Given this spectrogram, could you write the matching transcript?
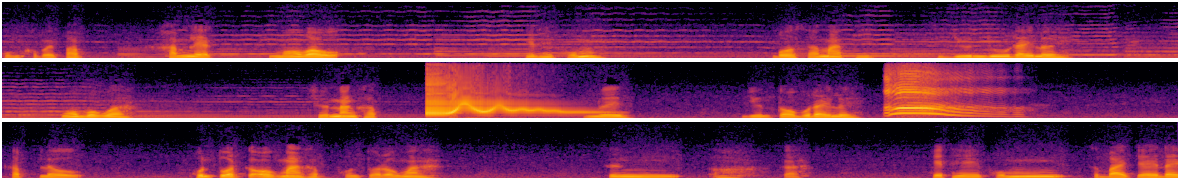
ผมเข้าไปปั๊บคำแรกที่หมอเว้าเฮ็ดให้ผมบ่สามารถที่ยืนอยู่ได้เลย หมอบอกว่า เชิญนั่งครับเลย ยืนต่อบ่ได้เลย ครับแล้วผลตรวจก็ออกมาครับ ผลตรวจออกมา ซึ่งอ้อก็เฮ็ดให้ผมสบายใจได้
